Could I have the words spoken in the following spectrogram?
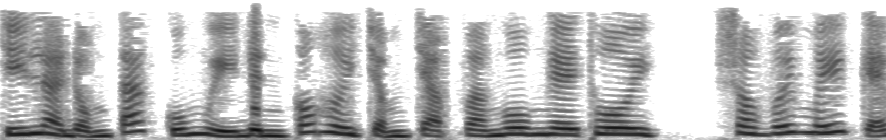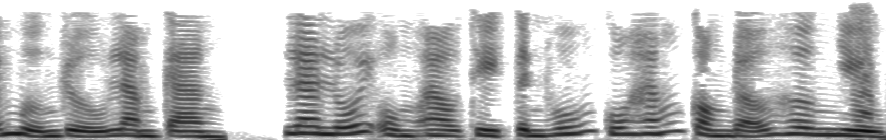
chỉ là động tác của Ngụy Đình có hơi chậm chạp và ngô nghê thôi, so với mấy kẻ mượn rượu làm càng, la lối ồn ào thì tình huống của hắn còn đỡ hơn nhiều,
